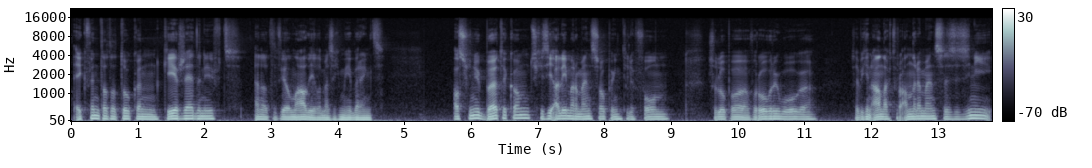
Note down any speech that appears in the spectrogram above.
ik vind dat het ook een keerzijde heeft en dat het veel nadelen met zich meebrengt. Als je nu buiten komt, je ziet alleen maar mensen op hun telefoon. Ze lopen voorovergebogen. Ze hebben geen aandacht voor andere mensen. Ze zien niet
